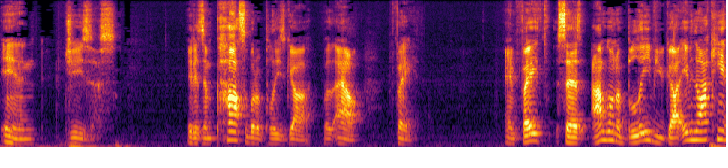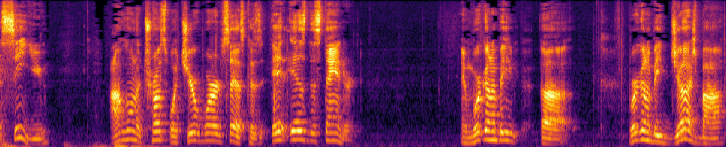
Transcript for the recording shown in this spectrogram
in Jesus. It is impossible to please God without faith. And faith says, I'm going to believe you, God, even though I can't see you. I'm going to trust what your word says because it is the standard. And we're going to be uh, we're going to be judged by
